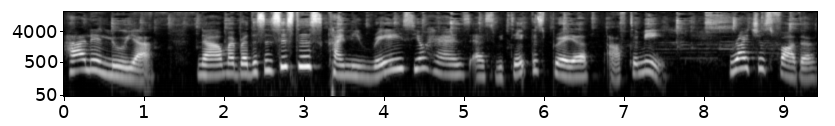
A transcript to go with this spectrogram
Hallelujah. Now, my brothers and sisters, kindly raise your hands as we take this prayer after me. Righteous Father,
